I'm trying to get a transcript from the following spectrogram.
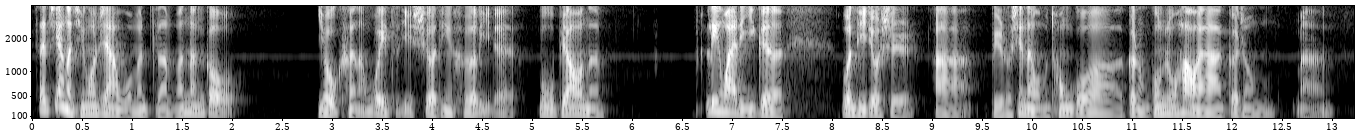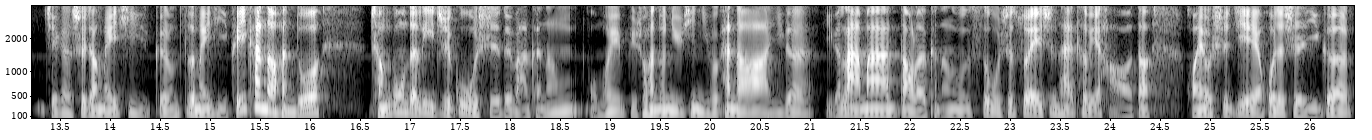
在这样的情况之下，我们怎么能够有可能为自己设定合理的目标呢？另外的一个。问题就是啊，比如说现在我们通过各种公众号呀，各种啊这个社交媒体、各种自媒体，可以看到很多成功的励志故事，对吧？可能我们会，比如说很多女性，你会看到啊，一个一个辣妈到了可能四五十岁，身材特别好，到环游世界，或者是一个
